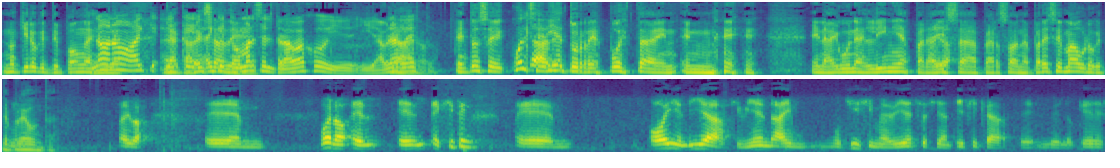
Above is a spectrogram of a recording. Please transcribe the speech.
no, quiero que te pongas no, no, hay que, la hay cabeza. Que, hay que tomarse el trabajo y, hablar de esto. Entonces, ¿cuál sería tu respuesta en, en, en algunas líneas para esa persona? Para ese Mauro que te pregunta. Ahí va. Eh, bueno, el, el, existen eh, hoy en día, si bien hay muchísima evidencia científica de, lo que es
